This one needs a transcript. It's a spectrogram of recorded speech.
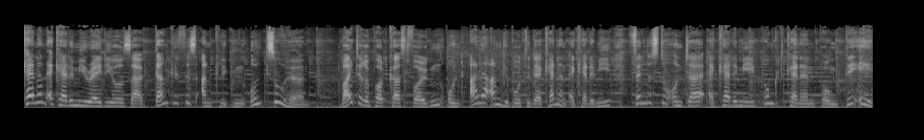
Canon Academy Radio sagt Danke fürs Anklicken und Zuhören. Weitere Podcast-Folgen und alle Angebote der Canon Academy findest du unter academy.canon.de.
